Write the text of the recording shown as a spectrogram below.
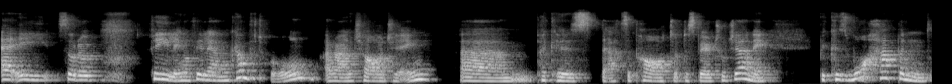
a sort of feeling or feeling uncomfortable around charging um, because that's a part of the spiritual journey. Because what happened,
